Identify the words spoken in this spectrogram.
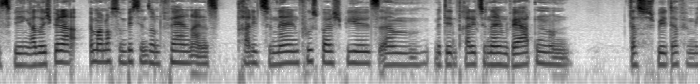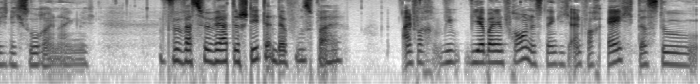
deswegen, also ich bin ja immer noch so ein bisschen so ein Fan eines traditionellen Fußballspiels ähm, mit den traditionellen Werten und das spielt da für mich nicht so rein eigentlich. Für was für Werte steht denn der Fußball? Einfach, wie, wie er bei den Frauen ist, denke ich, einfach echt, dass du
